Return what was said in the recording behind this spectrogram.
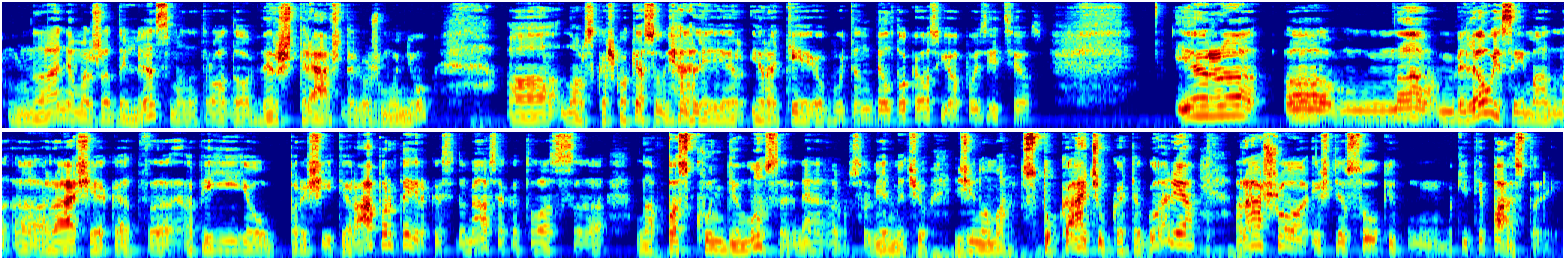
na, nemaža dalis, man atrodo, virš trečdalių žmonių, uh, nors kažkokia saujelė ir, ir atėjo būtent dėl tokios jo pozicijos. Ir Na, vėliau jisai man rašė, kad apie jį jau parašyti raportai ir kas įdomiausia, kad tuos, na, paskundimus, ar ne, sovietmečių žinoma, stukačių kategoriją rašo iš tiesų kiti pastoriai,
